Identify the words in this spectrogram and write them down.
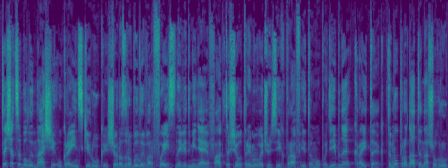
Те, що це були наші українські руки, що розробили Warface, не відміняє факту, що отримувач усіх прав і тому подібне Crytek. Тому продати нашу гру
